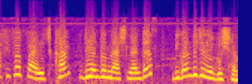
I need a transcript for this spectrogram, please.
আফিফা ফাইরুজ খান দুরন্ত ন্যাশনাল ডেস্ক, দিগন্ত টেলিভিশন।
